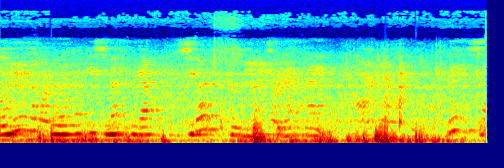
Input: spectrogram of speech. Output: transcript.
ご迷惑をおかけしますが、しばらくお待ちください。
